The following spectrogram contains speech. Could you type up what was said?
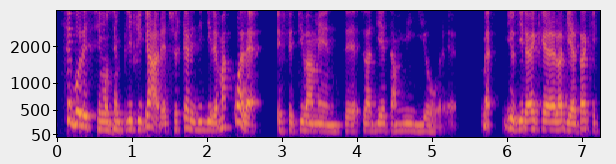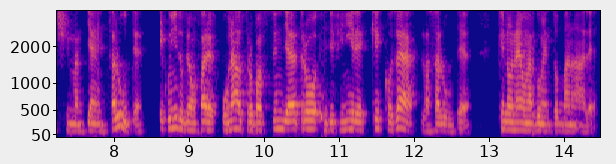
Se volessimo semplificare e cercare di dire ma qual è effettivamente la dieta migliore? Beh, io direi che è la dieta che ci mantiene in salute e quindi dobbiamo fare un altro passo indietro e definire che cos'è la salute, che non è un argomento banale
